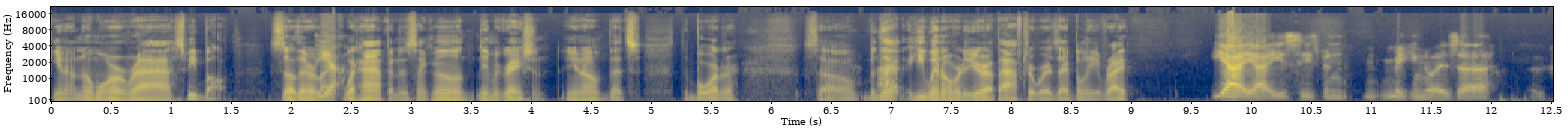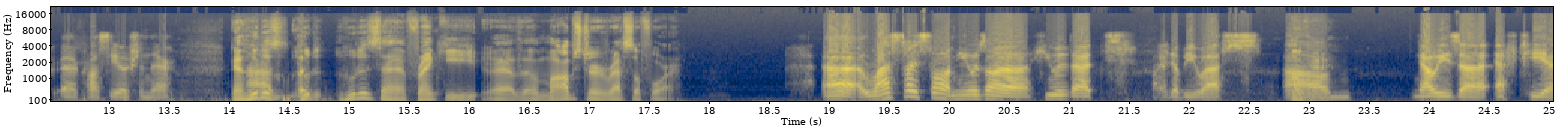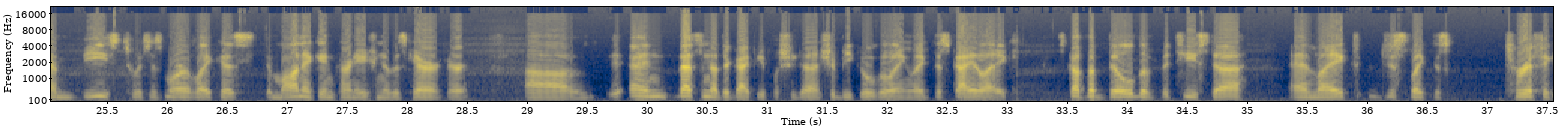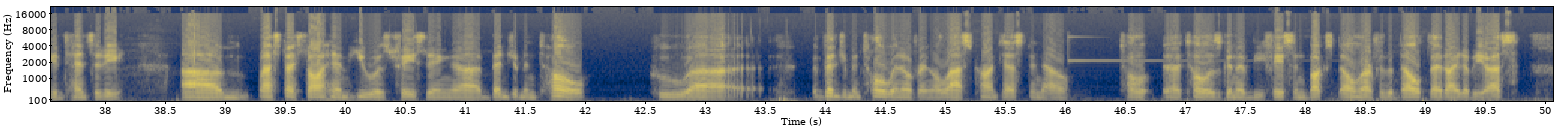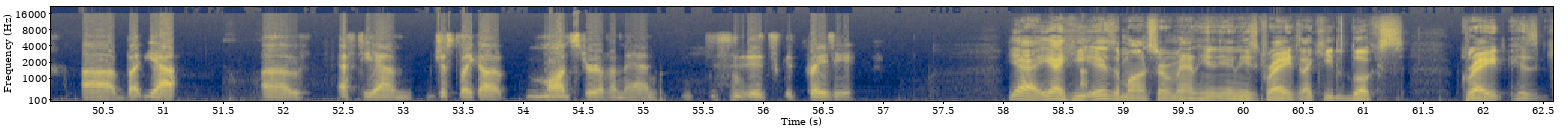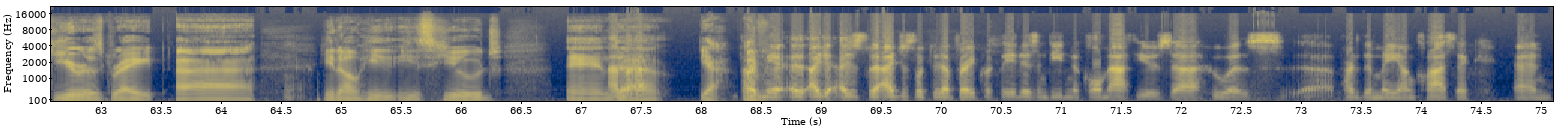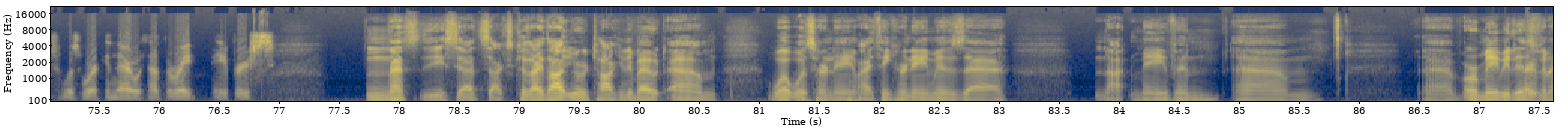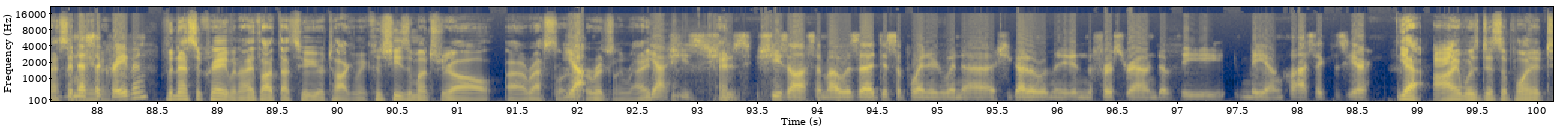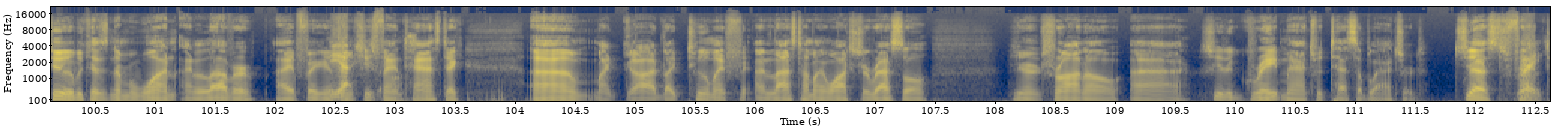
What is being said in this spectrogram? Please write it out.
you know, no more uh, Speedball. So they're like, Yeah. "What happened?" It's like, "Oh, immigration." You know, that's the border. So, but Uh, he went over to Europe afterwards, I believe, right? Yeah, yeah, he's he's been making noise uh, across the ocean there. Now, who Um, does but- who, who does uh, Frankie uh, the mobster wrestle for? Uh, last I saw him, he was uh he was at IWS. Okay. Um, now he's a FTM Beast, which is more of like his demonic incarnation of his character. Um, and that's another guy people should uh, should be googling. Like this guy, like he's got the build of Batista and like just like this terrific intensity. Um, last I saw him, he was facing uh, Benjamin Tull, who uh, Benjamin Tull went over in the last contest, and now Tull, uh, Tull is going to be facing Bucks Belmar for the belt at IWS. Uh, but yeah, uh, FTM, just like a monster of a man. it's it's crazy. Yeah, yeah, Uh, he is a monster of a man, he, and he's great. Like he looks great. His gear is great. Uh, you know, he he's huge, and I'm, uh, yeah, Pardon I've- me, I, I, I just I just looked it up very quickly. It is indeed Nicole Matthews, uh, who was uh, part of the Mae Young Classic and was working there without the right papers. Mm, that's you see, that sucks because I thought you were talking about um, what was her name? I think her name is uh, not Maven, um, uh, or maybe it is Or Vanessa. Vanessa Maven. Kraven. Vanessa Kraven. I thought that's who you were talking about because she's a Montreal uh, wrestler Yeah. originally, right? Yeah, she's And- she's she's awesome. I was uh, disappointed when uh, she got eliminated in the first round of the Mae Young Classic this year. Yeah, I was disappointed too because number one, I love her. I figure Yeah, think she's, she's awesome. fantastic. Um, my God, like two of my uh, last time I watched her wrestle here in Toronto, uh, she had a great match with Tessa Blanchard, just Right.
